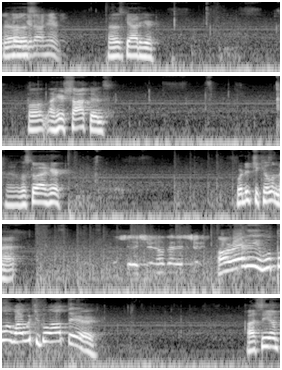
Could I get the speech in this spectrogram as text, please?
Let's go, let's- get out here. Let's get out of here. Well, I hear shotguns. Yeah, let's go out here. Where did you kill him at? They're shooting, they're shooting, Jose, they're shooting. Already? Well, boy, why would you go out there? I see him.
